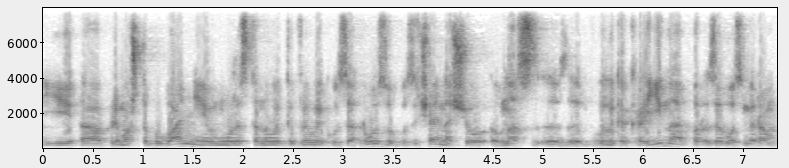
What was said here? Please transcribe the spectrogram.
і е, при масштабуванні може становити велику загрозу. Бо звичайно, що у нас велика країна за розміром.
